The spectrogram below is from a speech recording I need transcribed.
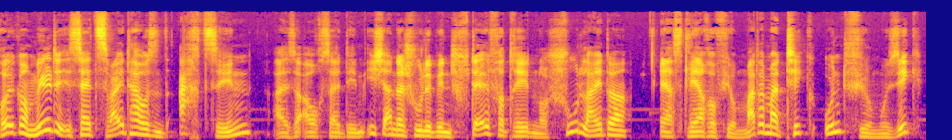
Volker Milde ist seit 2018, also auch seitdem ich an der Schule bin, stellvertretender Schulleiter. Er ist Lehrer für Mathematik und für Musik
